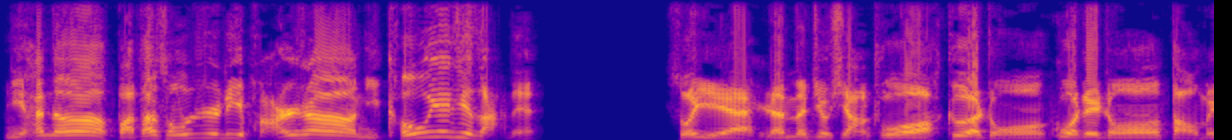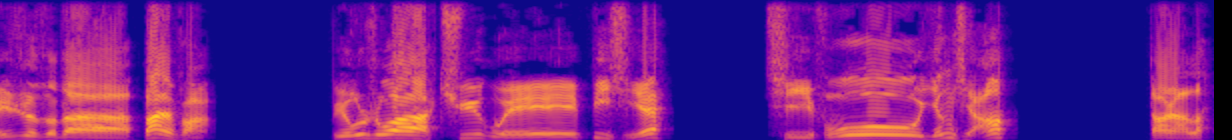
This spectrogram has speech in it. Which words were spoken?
你还能把它从日历牌上你抠下去咋的？所以人们就想出各种过这种倒霉日子的办法。比如说驱鬼辟邪、祈福迎祥，当然了，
